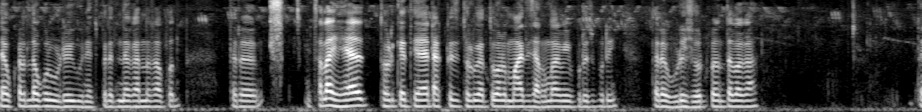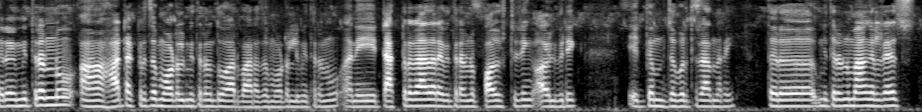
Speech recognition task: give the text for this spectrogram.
लवकरात लवकर व्हिडिओ घेण्याचा प्रयत्न करणार आपण. तर चला ह्या थोडक्यात ह्या ट्रॅक्टरची थोडक्यात तुम्हाला माहिती सांगणार मी पुरेपुरी तर व्हिडिओ शेवटपर्यंत बघा. तर मित्रांनो हा ट्रॅक्टरचा मॉडेल मित्रांनो दो हजार बाराचा मॉडेल मित्रांनो. आणि ट्रॅक्टर राहणार आहे मित्रांनो पावर स्टेरिंग ऑइल ब्रेक एकदम जबरदस्त राहणार आहे. तर मित्रांनो मित्रांनो आहे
